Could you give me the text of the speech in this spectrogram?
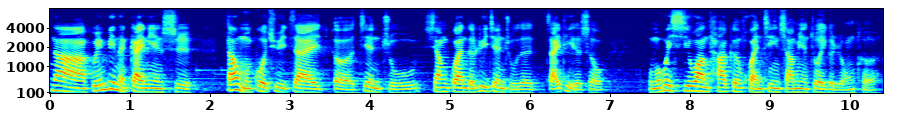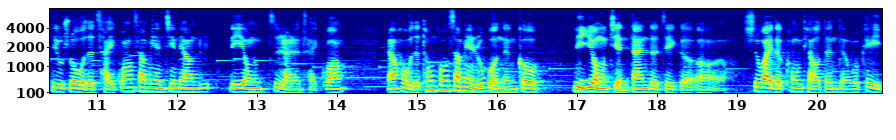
那 Green Beam 的概念是。当我们过去在呃建筑相关的绿建筑的载体的时候，我们会希望它跟环境上面做一个融合。例如说，我的采光上面尽量利用自然的采光，然后我的通风上面如果能够利用简单的这个呃室外的空调等等，我可以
